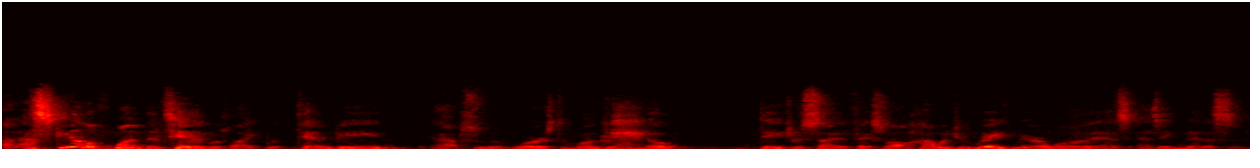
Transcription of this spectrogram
on a scale of one to ten, with like with ten being absolute worst and one being no dangerous side effects at all, how would you rate marijuana as, as a medicine?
